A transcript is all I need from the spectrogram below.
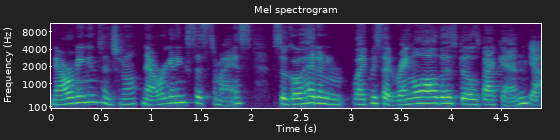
Now we're being intentional. Now we're getting systemized. So go ahead and, like we said, wrangle all those bills back in. Yeah.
